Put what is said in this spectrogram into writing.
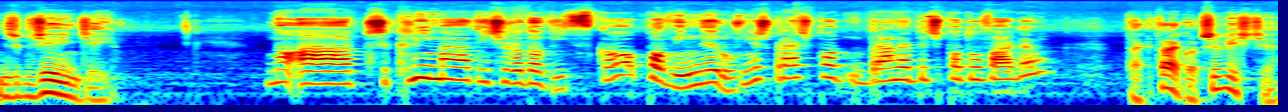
niż gdzie indziej. No a czy klimat i środowisko powinny również brać pod, brane być pod uwagę? Tak, tak, oczywiście,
